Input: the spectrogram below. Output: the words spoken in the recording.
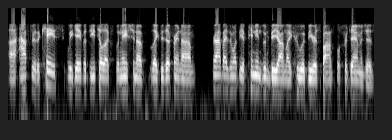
uh, after the case, we gave a detailed explanation of like the different um, rabbis and what the opinions would be on like who would be responsible for damages.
